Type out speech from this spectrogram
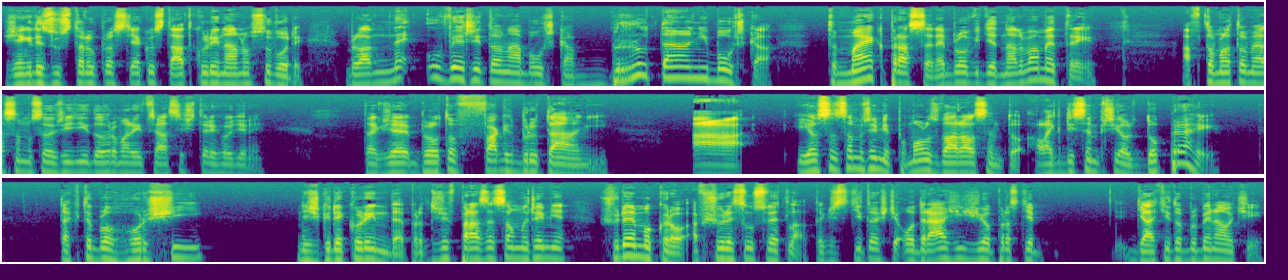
že někde zůstanu prostě jako stát kvůli nánosu vody. Byla neuvěřitelná bouřka, brutální bouřka. Tma jak prase, nebylo vidět na dva metry. A v tomhle já jsem musel řídit dohromady třeba asi 4 hodiny. Takže bylo to fakt brutální. A jel jsem samozřejmě pomalu, zvládal jsem to, ale když jsem přijel do Prahy, tak to bylo horší než kdekoliv jinde, protože v Praze samozřejmě všude je mokro a všude jsou světla, takže si ti to ještě odráží, že jo, prostě dělá ti to blbě na oči.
